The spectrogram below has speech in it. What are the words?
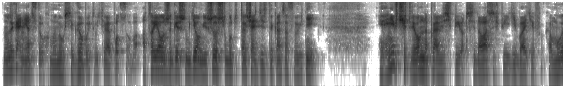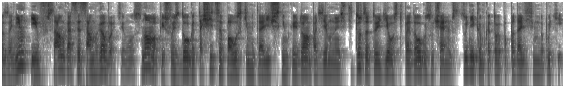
«Ну, наконец-то!» — ухмынулся Гробайт, вытирая пот со лба. «А то я уже грешным делом решил, что буду торчать здесь до конца своих дней. И они вчетвером направились вперед. Седовасы впереди братьев Камура за ним, и в самом конце сам Роберт. Ему снова пришлось долго тащиться по узким металлическим коридорам подземного института, то и дело уступая дорогу случайным сотрудникам, которые попадались ему на пути.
